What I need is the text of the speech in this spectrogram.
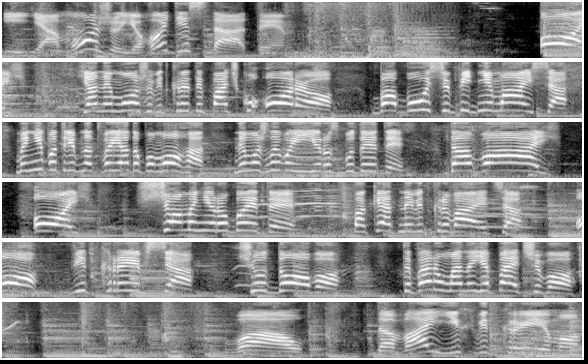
і я можу його дістати. Ой, я не можу відкрити пачку Орео. Бабусю, піднімайся! Мені потрібна твоя допомога. Неможливо її розбудити. Давай! Ой, що мені робити? Пакет не відкривається. О, відкрився! Чудово! Тепер у мене є печиво. Вау! Давай їх відкриємо.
